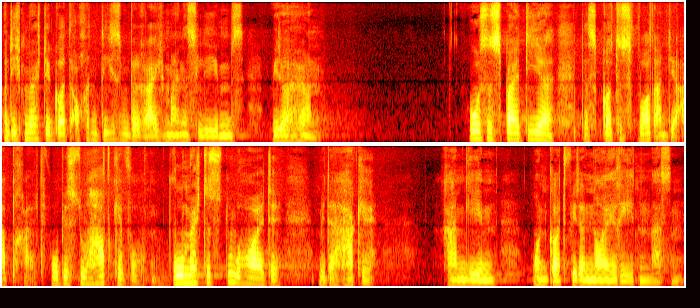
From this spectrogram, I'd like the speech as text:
und ich möchte Gott auch in diesem Bereich meines Lebens wieder hören. Wo ist es bei dir, dass Gottes Wort an dir abprallt? Wo bist du hart geworden? Wo möchtest du heute mit der Hacke rangehen und Gott wieder neu reden lassen?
